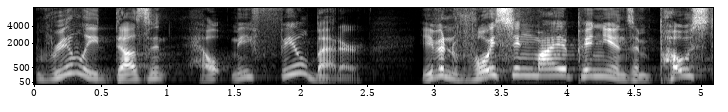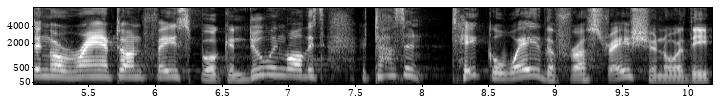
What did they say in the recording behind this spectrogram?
really doesn't help me feel better. Even voicing my opinions and posting a rant on Facebook and doing all these, it doesn't take away the frustration or the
